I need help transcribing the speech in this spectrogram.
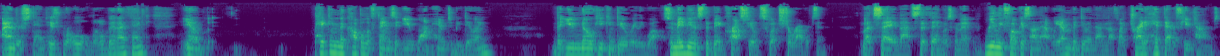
I understand his role a little bit, I think. You know, picking the couple of things that you want him to be doing that you know he can do really well. So maybe it's the big crossfield switch to Robertson. Let's say that's the thing was going to really focus on that. We haven't been doing that enough. Like try to hit that a few times.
